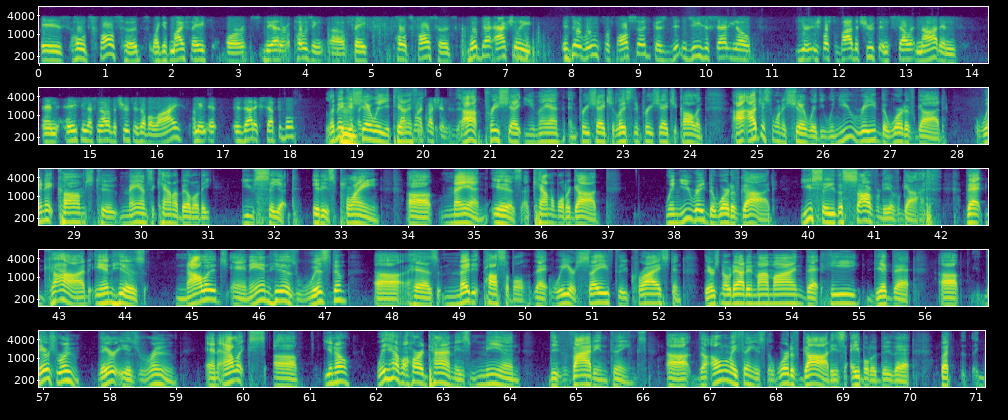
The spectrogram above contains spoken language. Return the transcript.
is holds falsehoods, like if my faith or the other opposing uh, faith holds falsehoods, would that actually is there room for falsehood? Because didn't Jesus said, you know, you're, you're supposed to buy the truth and sell it not, and and anything that's not of the truth is of a lie. I mean, it, is that acceptable? Let me just share with you, Timmy. That's my question. I appreciate you, man, and appreciate you listening, appreciate you calling. I, I just want to share with you when you read the Word of God, when it comes to man's accountability, you see it. It is plain. Uh, man is accountable to God. When you read the Word of God, you see the sovereignty of God. That God, in His knowledge and in His wisdom, uh, has made it possible that we are saved through Christ, and there's no doubt in my mind that He did that. Uh, there's room. There is room. And Alex, uh, you know, we have a hard time as men dividing things. Uh, the only thing is the Word of God is able to do that. But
